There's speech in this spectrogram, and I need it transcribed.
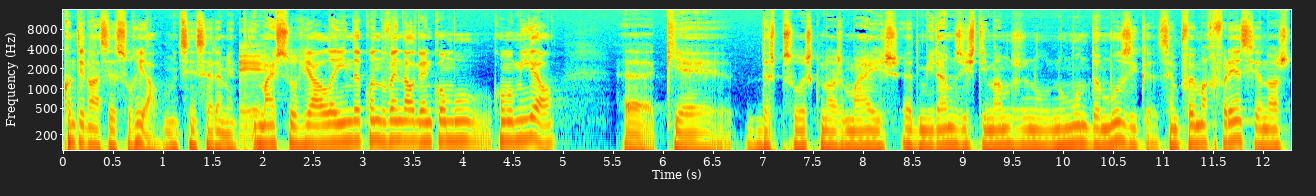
Continua a ser surreal, muito sinceramente. É. E mais surreal ainda quando vem de alguém como, como o Miguel. Uh, que é das pessoas que nós mais admiramos e estimamos no, no, mundo da música. Sempre foi uma referência. Nós,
